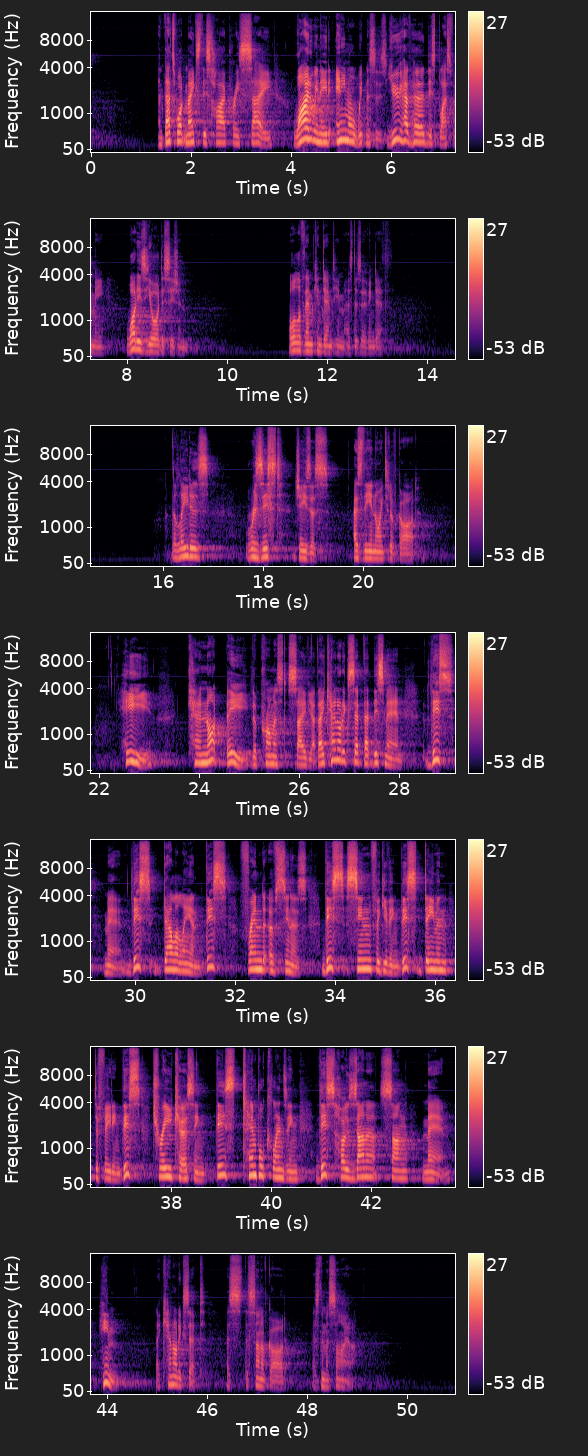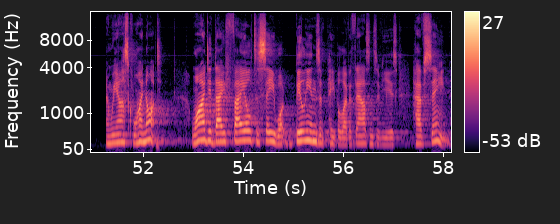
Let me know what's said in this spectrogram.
And that's what makes this high priest say, Why do we need any more witnesses? You have heard this blasphemy. What is your decision? All of them condemned him as deserving death. The leaders resist Jesus as the anointed of God. He cannot be the promised Saviour. They cannot accept that this man, this man, this Galilean, this friend of sinners, this sin forgiving, this demon defeating, this tree cursing, this temple cleansing, this Hosanna sung man, him, they cannot accept as the Son of God, as the Messiah. And we ask, why not? Why did they fail to see what billions of people over thousands of years have seen?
